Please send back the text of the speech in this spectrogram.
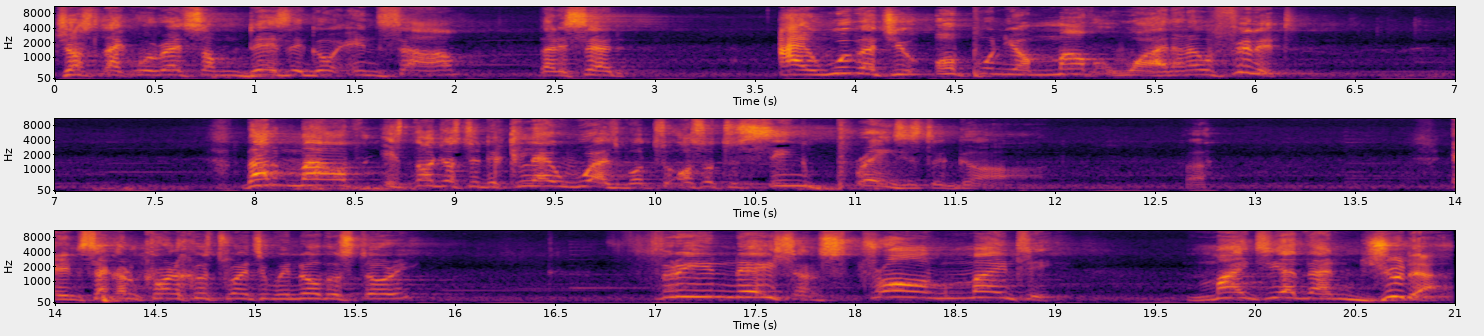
Just like we read some days ago in Psalm that he said, I will that you open your mouth wide and I will fill it. That mouth is not just to declare words, but to also to sing praises to God. In Second Chronicles 20, we know the story. Three nations, strong, mighty, mightier than Judah,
